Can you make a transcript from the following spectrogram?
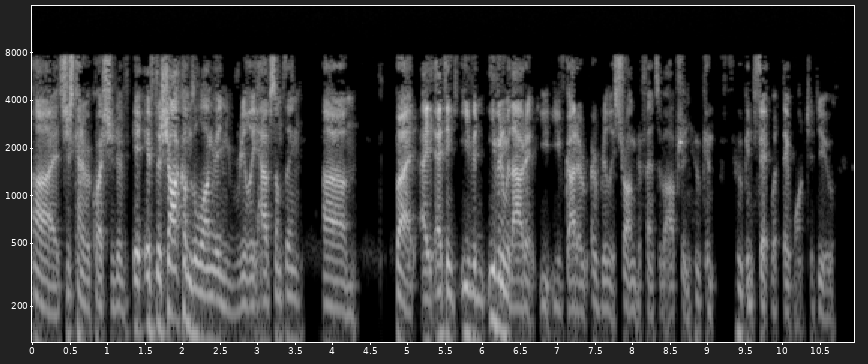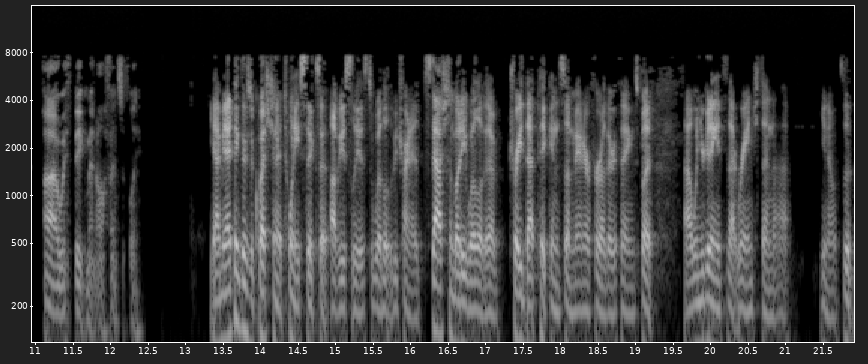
Uh, it's just kind of a question of if the shot comes along, then you really have something. Um, but I, I think even even without it, you, have got a, a, really strong defensive option who can who can fit what they want to do uh, with big men offensively. Yeah, I mean, I think there's a question at 26, obviously, as to whether they'll be trying to stash somebody, whether they'll trade that pick in some manner for other things. But uh, when you're getting into that range, then uh, you know the,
